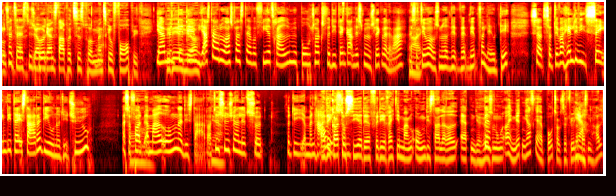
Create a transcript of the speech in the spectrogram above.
helt fantastisk Jeg ud. vil gerne starte på et tidspunkt. Man skal jo forebygge. Ja, Det er men det, det, jeg det, jeg startede jo også først, da jeg var 34 med Botox, fordi dengang vidste man jo slet ikke, hvad det var. Altså, Nej. det var jo sådan noget, hvem, hvem får lavet det? Så, så det var heldigvis sent. I dag starter de jo, når de er 20. Altså, wow. folk er meget unge, når de starter, Ja. det synes jeg er lidt synd. Fordi at man har Ej, det er ikke godt, som... du siger det, fordi rigtig mange unge, de starter allerede 18. Jeg hører Det- sådan nogle, ej, 19, jeg skal have Botox selvfølgelig. Ja. Ja. sådan, hold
